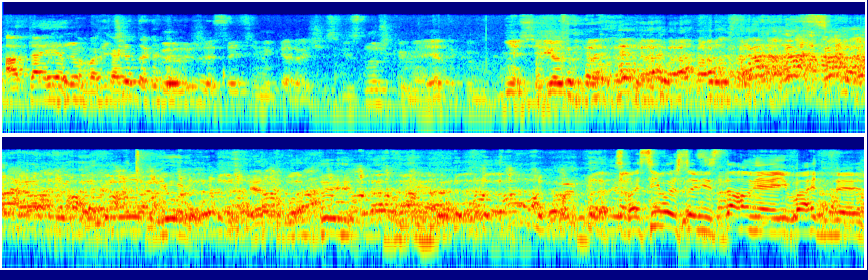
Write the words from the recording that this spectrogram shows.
а до этого Плечо как... такое рыжее с этими, короче, с веснушками, а я такой, не, серьезно. Юра, это был ты. Спасибо, что не стал меня ебать, блядь.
